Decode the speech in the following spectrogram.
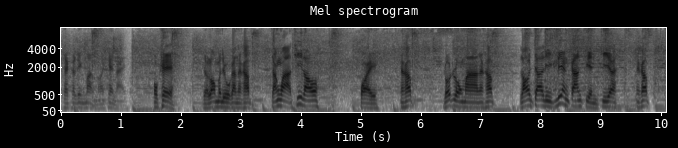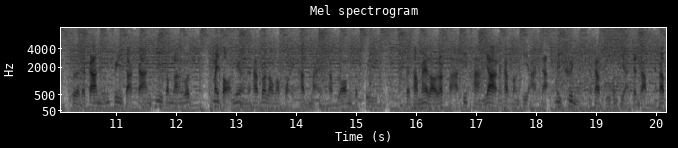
ใช้คันเร่งมากน้อยแค่ไหน โอเค เดี๋ยวเรามาดูกันนะครับ จังหวะที่เราปล่อยนะครับลดลงมานะครับ เราจะหลีกเลี่ยงการเปลี่ยนเกียร์นะครับ เกิดอาการหมุนฟรีจากการที่กำลังรถ ไม่ต่อเนื่องนะครับ แล้วเรามาปล่อยคลัตช์ใหม่นะครับล้อมันจะฟรีจะทำให้เรารักษาทิศทางยากนะครับ บางทีอาจจะไม่ขึ้นนะครับหรือบางทีอาจจะดับนะครับ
